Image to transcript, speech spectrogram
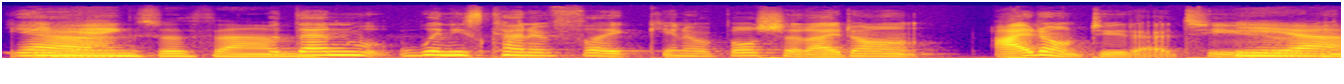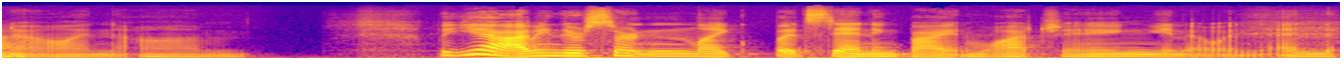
he hangs with them. But then when he's kind of like, you know, bullshit, I don't I don't do that to you. Yeah. You know, and um but yeah, I mean there's certain like but standing by and watching, you know, and, and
